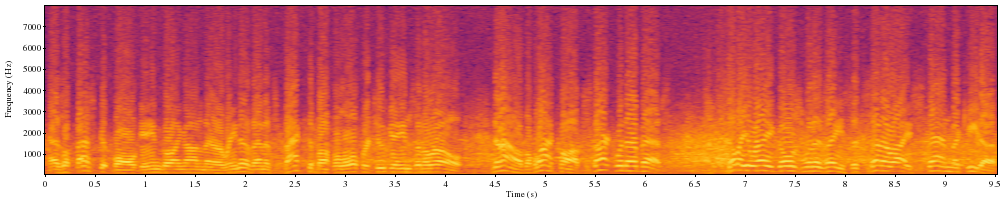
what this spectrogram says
has a basketball game going on in their arena. Then it's back to Buffalo for two games in a row. Now, the Blackhawks start with their best. Billy Reay goes with his ace at center ice, Stan Mikita.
